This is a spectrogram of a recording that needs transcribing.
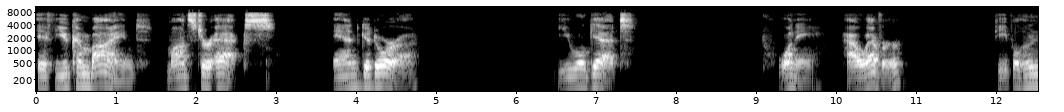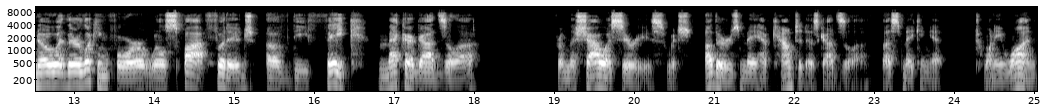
If you combined Monster X and Ghidorah, you will get 20. However, people who know what they're looking for will spot footage of the fake Mechagodzilla from the Showa series, which others may have counted as Godzilla, thus making it 21.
